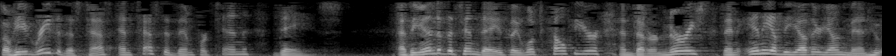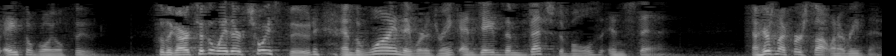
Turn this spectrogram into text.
So he agreed to this test and tested them for ten days. At the end of the ten days, they looked healthier and better nourished than any of the other young men who ate the royal food. So the guard took away their choice food and the wine they were to drink and gave them vegetables instead. Now here's my first thought when I read that.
